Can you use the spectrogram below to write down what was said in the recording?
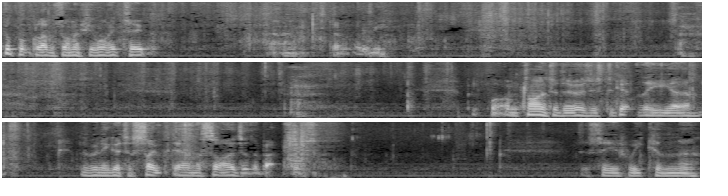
Could put gloves on if you wanted to. Um, don't really. But what I'm trying to do is, is to get the, uh, the vinegar to soak down the sides of the batteries. To see if we can uh,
